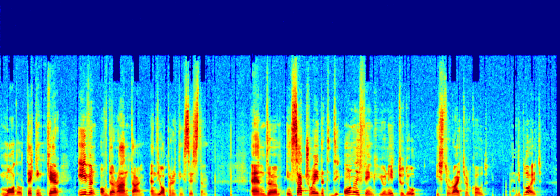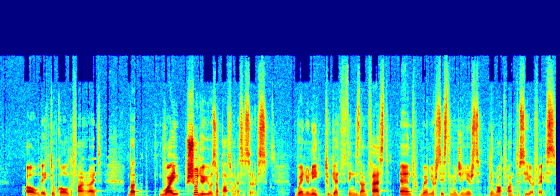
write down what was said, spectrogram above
model taking care even of the runtime and the operating system. and uh, in such a way that the only thing you need to do is to write your code and deploy it. Oh, they took all the fun, right? But why should you use a platform as a service? When you need to get things done fast and when your system engineers do not want to see your face.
